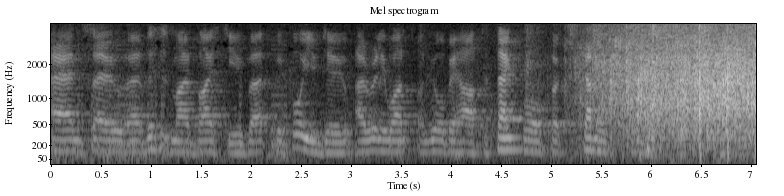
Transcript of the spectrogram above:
and so this is my advice to you. But before you do, I really want, on your behalf, to thank Paul for coming.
